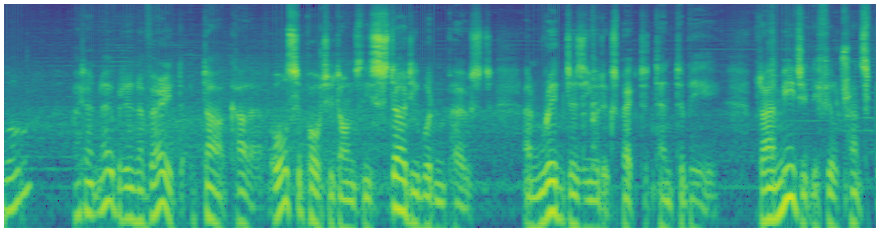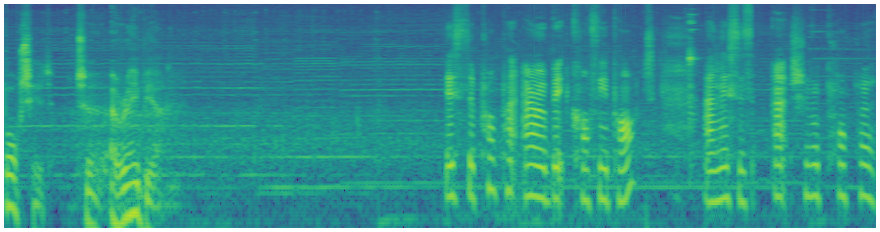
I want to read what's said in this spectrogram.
wool. I don't know, but in a very dark colour, all supported on these sturdy wooden posts and rigged as you would expect a tent to be. But I immediately feel transported to Arabia. This is a proper Arabic coffee pot, and this is actual proper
